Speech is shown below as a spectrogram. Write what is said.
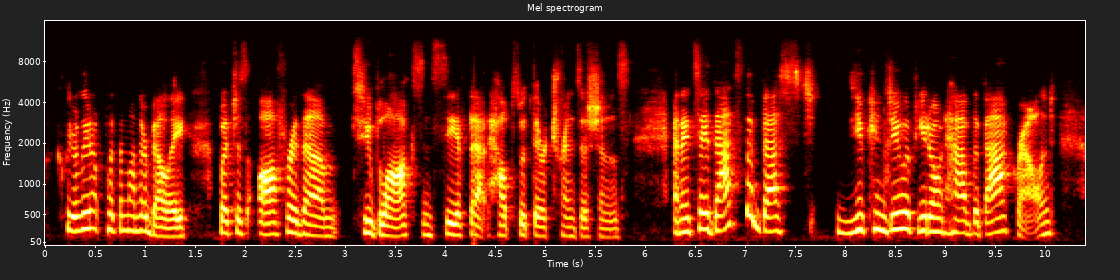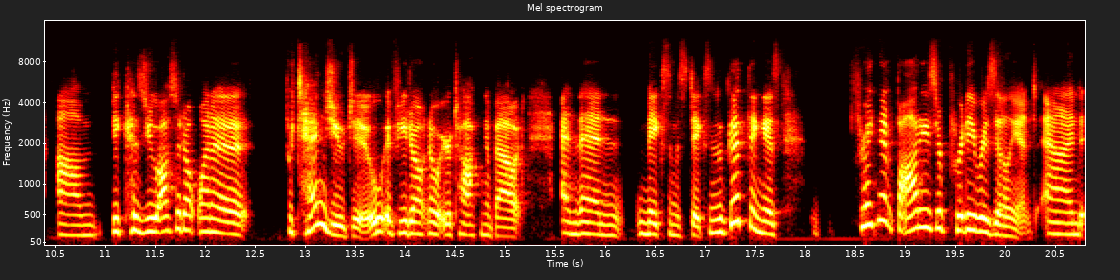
clearly don't put them on their belly, but just offer them two blocks and see if that helps with their transitions. And I'd say that's the best you can do if you don't have the background, um, because you also don't want to pretend you do if you don't know what you're talking about and then make some mistakes. And the good thing is, pregnant bodies are pretty resilient. And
